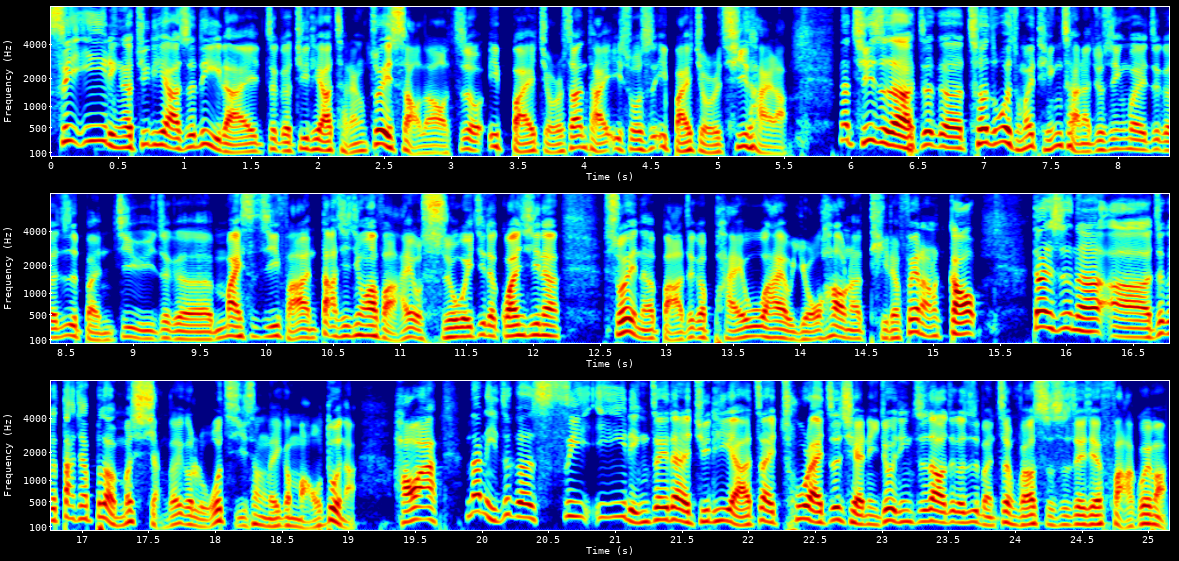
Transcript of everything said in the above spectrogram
C110 的 GTR 是历来这个 GTR 产量最少的啊、哦，只有一百九十三台，一说是一百九十七台了。那其实啊，这个车子为什么会停产呢？就是因为这个日本基于这个麦斯基法案、大气净化法，还有石油危机的关系呢，所以呢，把这个排污还有油耗呢提得非常的高。但是呢，呃，这个大家不知道有没有想到一个逻辑上的一个矛盾啊？好啊，那你这个 C110 这一代的 GTR 在出来之前，你就已经知道这个日本政府要实施这些法规嘛？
